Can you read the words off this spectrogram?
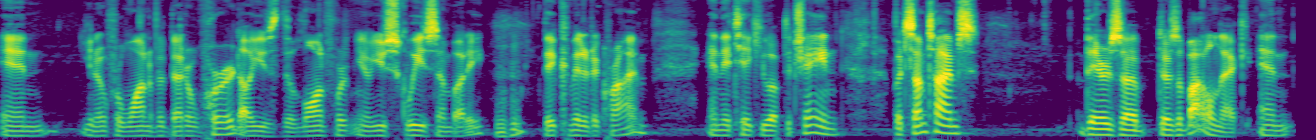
and you know, for want of a better word, I'll use the law enforcement. You know, you squeeze somebody, they've committed a crime, and they take you up the chain. But sometimes there's a there's a bottleneck, and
